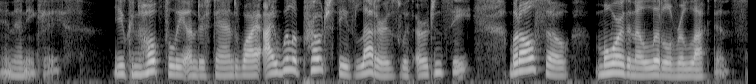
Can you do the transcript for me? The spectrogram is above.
in any case, you can hopefully understand why I will approach these letters with urgency, but also more than a little reluctance.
